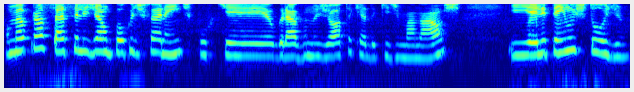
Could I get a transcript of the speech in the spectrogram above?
O meu processo ele já é um pouco diferente, porque eu gravo no Jota, que é daqui de Manaus, e ele tem um estúdio.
